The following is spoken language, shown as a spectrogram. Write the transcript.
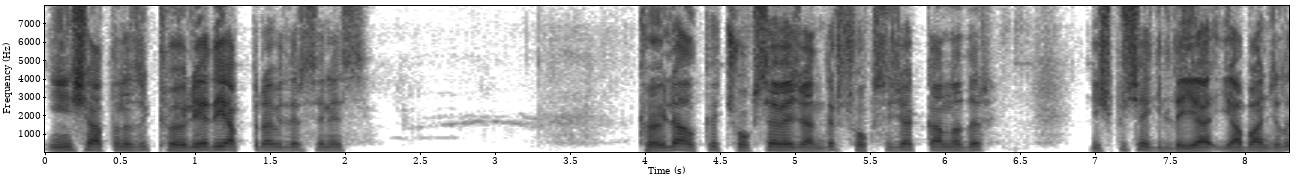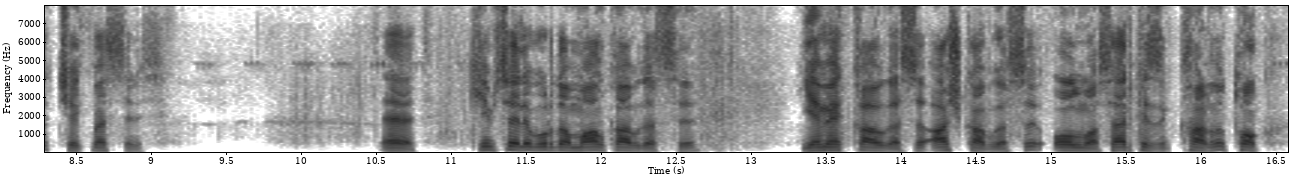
inşaatınızı köylüye de yaptırabilirsiniz. Köylü halkı çok sevecendir, çok sıcakkanlıdır. Hiçbir şekilde ya- yabancılık çekmezsiniz. Evet. Kimseyle burada mal kavgası, yemek kavgası, aşk kavgası olmaz. Herkesin karnı tok.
